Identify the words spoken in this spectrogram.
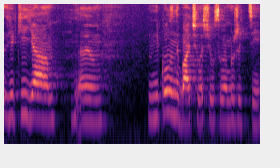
які я е, ніколи не бачила ще у своєму житті.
